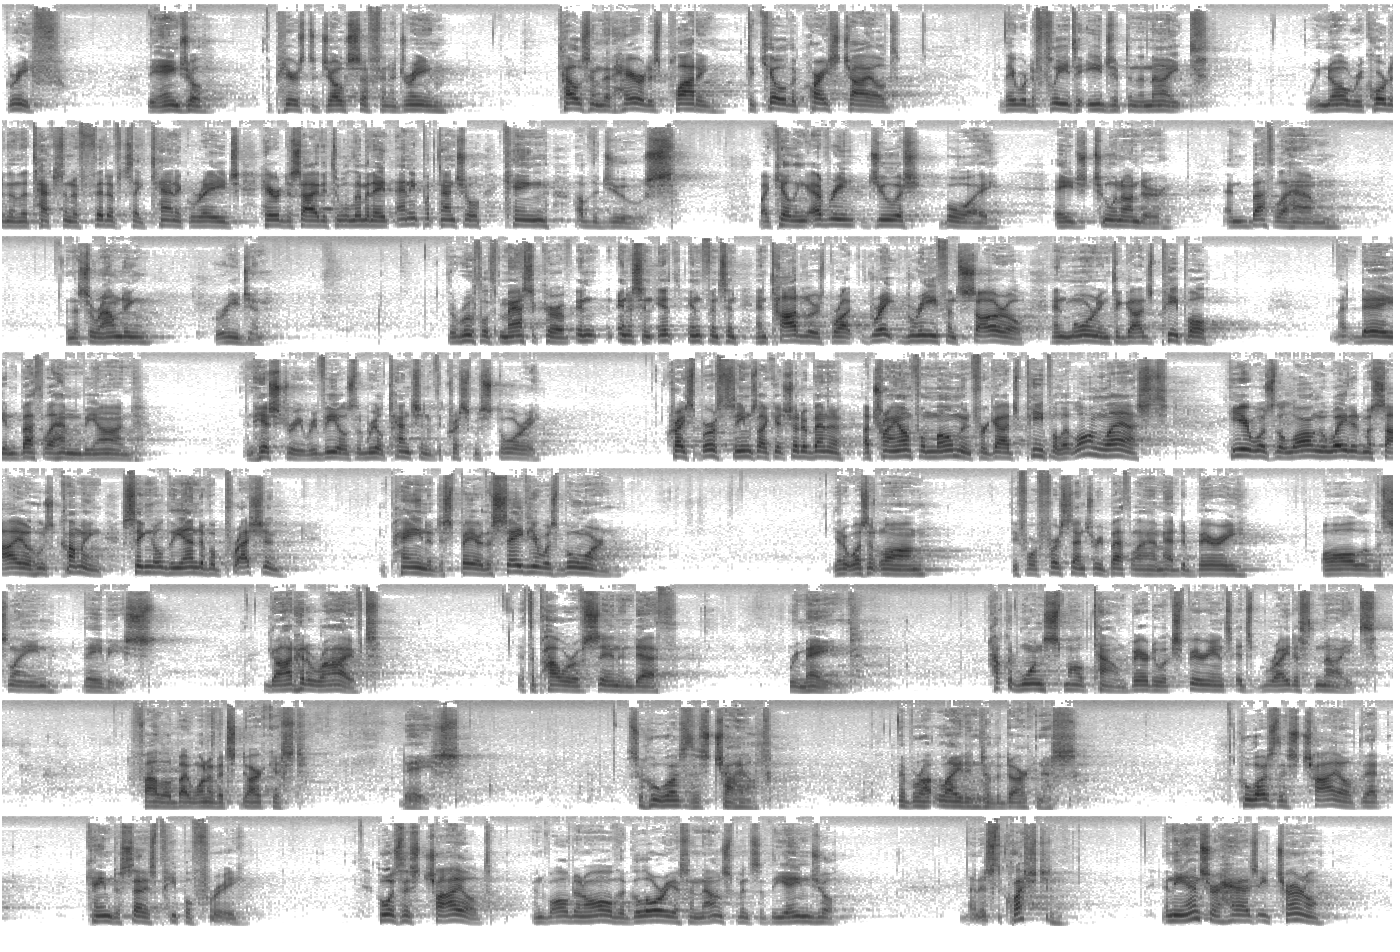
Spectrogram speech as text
grief. The angel appears to Joseph in a dream, tells him that Herod is plotting to kill the Christ child. They were to flee to Egypt in the night. We know, recorded in the text, in a fit of satanic rage, Herod decided to eliminate any potential king of the Jews by killing every Jewish boy aged two and under, in Bethlehem and the surrounding region. The ruthless massacre of in, innocent infants and, and toddlers brought great grief and sorrow and mourning to God's people. That day in Bethlehem and beyond, and history reveals the real tension of the Christmas story. Christ's birth seems like it should have been a, a triumphal moment for God's people. At long last, here was the long awaited Messiah whose coming signaled the end of oppression, and pain, and despair. The Savior was born. Yet it wasn't long before first century Bethlehem had to bury all of the slain babies. God had arrived, yet the power of sin and death remained. How could one small town bear to experience its brightest night? followed by one of its darkest days. So, who was this child that brought light into the darkness? Who was this child that came to set his people free? Who was this child involved in all the glorious announcements of the angel? That is the question. And the answer has eternal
